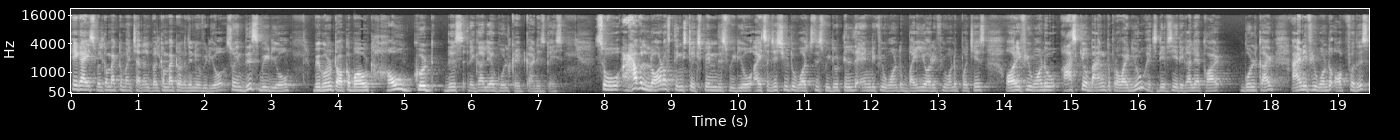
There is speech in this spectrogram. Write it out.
Hey guys, welcome back to my channel. Welcome back to another new video. So in this video, we're going to talk about how good this Regalia Gold credit card is guys. So I have a lot of things to explain in this video. I suggest you to watch this video till the end if you want to buy or if you want to purchase or if you want to ask your bank to provide you HDFC Regalia card gold card and if you want to opt for this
